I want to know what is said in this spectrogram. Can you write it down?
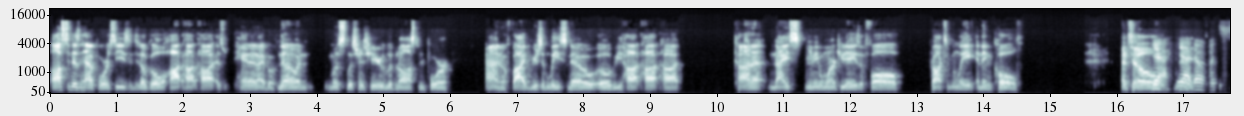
Austin doesn't have four seasons. It'll go hot, hot, hot, as Hannah and I both know, and most listeners here who live in Austin for I don't know five years at least know it'll be hot, hot, hot. Kind of nice, you know, one or two days of fall, approximately, and then cold until yeah, yeah, no, it's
